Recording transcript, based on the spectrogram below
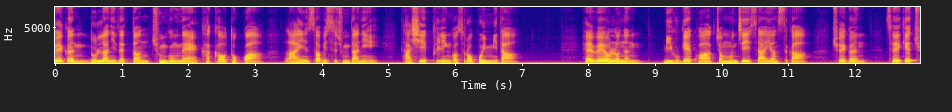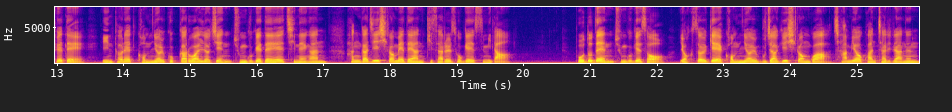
최근 논란이 됐던 중국 내 카카오톡과 라인 서비스 중단이 다시 풀린 것으로 보입니다. 해외 언론은 미국의 과학 전문지 사이언스가 최근 세계 최대 인터넷 검열 국가로 알려진 중국에 대해 진행한 한 가지 실험에 대한 기사를 소개했습니다. 보도된 중국에서 역설계 검열 무작위 실험과 참여 관찰이라는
